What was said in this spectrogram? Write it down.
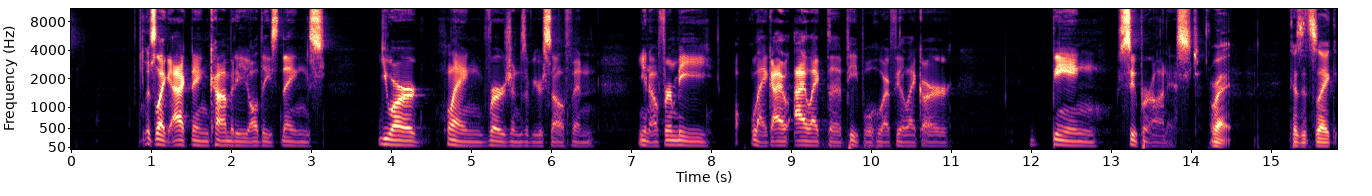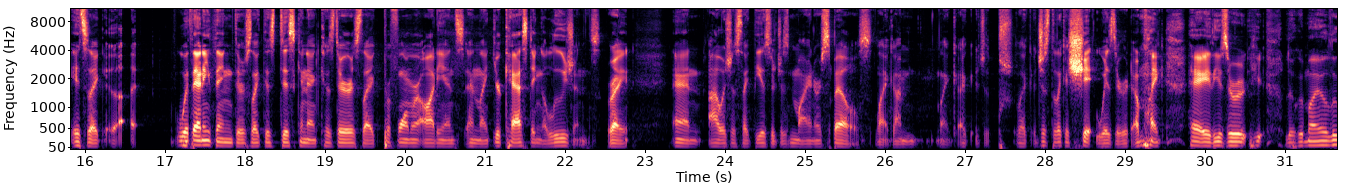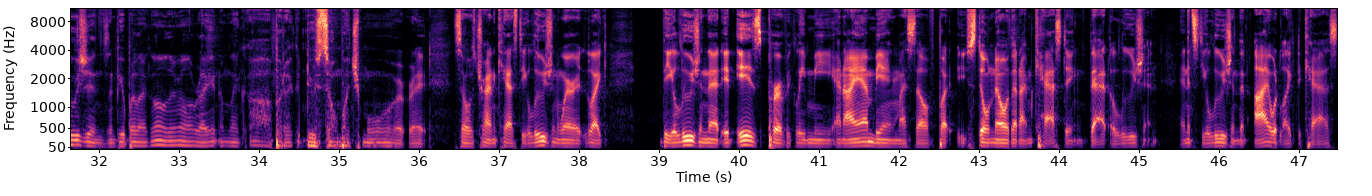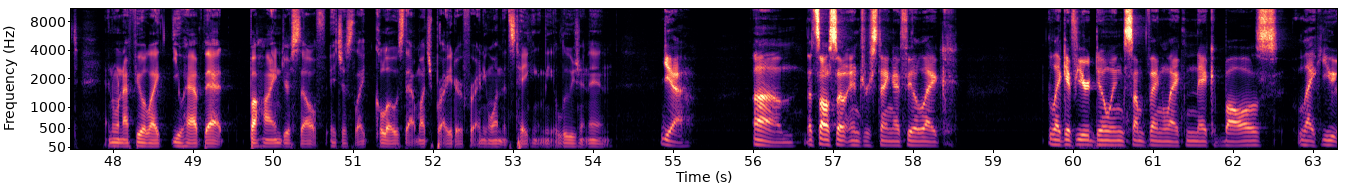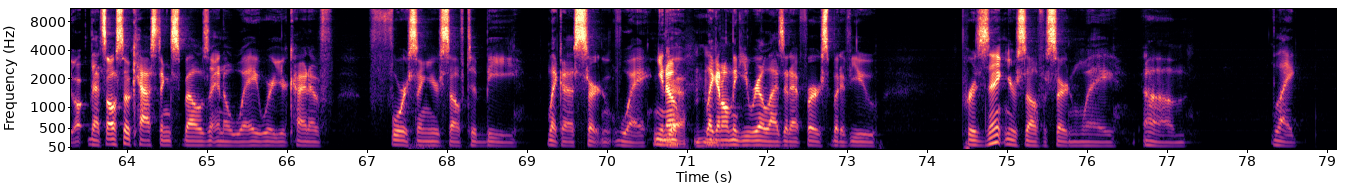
it's like acting, comedy, all these things. You are playing versions of yourself, and you know, for me, like I I like the people who I feel like are being super honest, right? Because it's like it's like. Uh, with anything there's like this disconnect because there's like performer audience and like you're casting illusions right and i was just like these are just minor spells. Like i'm like i just like just like a shit wizard. I'm like hey these are he, look at my illusions. And people are like oh they're all right. And i'm like oh but i could do so much more right? So i was trying to cast the illusion where it like the illusion that it is perfectly me and i am being myself but you still know that i'm casting that illusion. And it's the illusion that I would like to cast. And when I feel like you have that behind yourself, it just like glows that much brighter for anyone that's taking the illusion in. Yeah. Um, that's also interesting. I feel like like if you're doing something like Nick Balls, like you that's also casting spells in a way where you're kind of forcing yourself to be like a certain way, you know? Yeah, mm-hmm. Like I don't think you realize it at first, but if you present yourself a certain way, um, like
